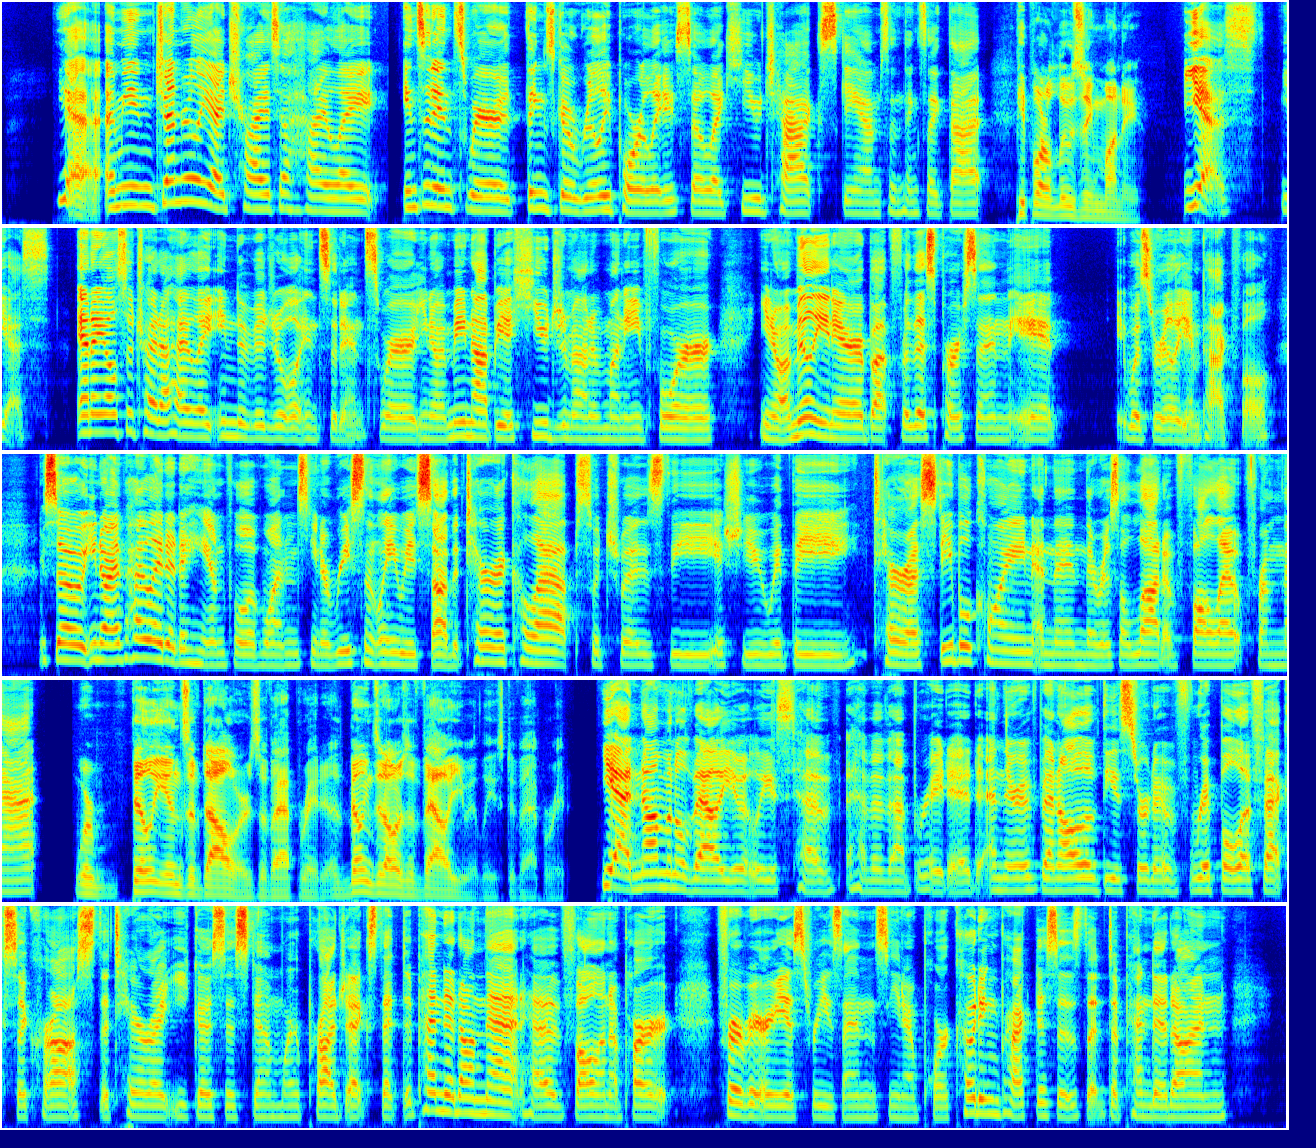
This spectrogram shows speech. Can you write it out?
Yeah, I mean, generally, I try to highlight incidents where things go really poorly. So, like huge hacks, scams, and things like that. People are losing money. Yes, yes. And I also try to highlight individual incidents where, you know, it may not be a huge amount of money for, you know, a millionaire, but for this person, it it was really impactful. So, you know, I've highlighted a handful of ones. You know, recently we saw the Terra collapse, which was the issue with the Terra stablecoin, and then there was a lot of fallout from that where billions of dollars evaporated, billions of dollars of value at least evaporated. Yeah, nominal value at least have have evaporated, and there have been all of these sort of ripple effects across the Terra ecosystem, where projects that depended on that have fallen apart for various reasons. You know, poor coding practices that depended on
